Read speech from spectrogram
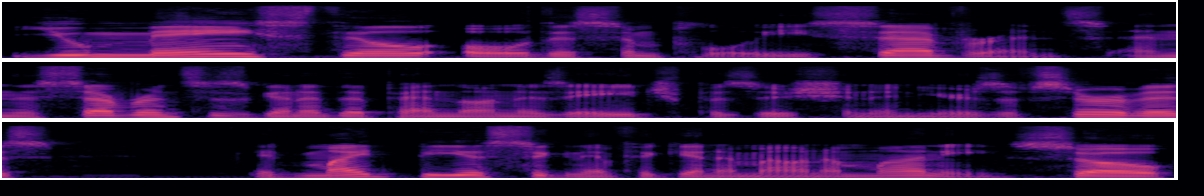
you may still owe this employee severance. And the severance is going to depend on his age, position, and years of service. It might be a significant amount of money. So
